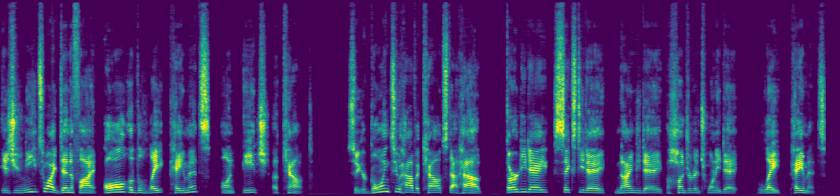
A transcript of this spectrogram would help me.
is you need to identify all of the late payments on each account. So you're going to have accounts that have 30 day, 60 day, 90 day, 120 day late payments.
